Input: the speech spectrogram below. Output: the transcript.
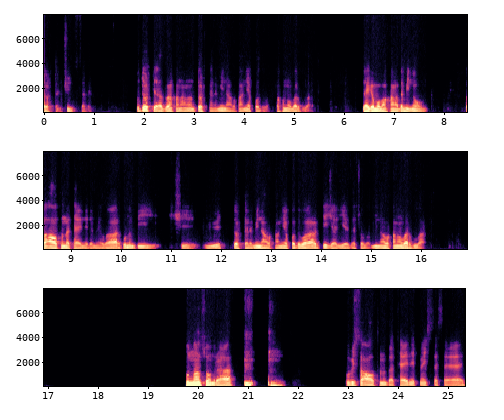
4-dən, 3-cü hissədə. Bu 4 yazılan xananın 4 dənə minalı xanaya kodu var. Baxın, onlar bunlar. Rəqəm olan xanada mina olmur. Və altını da təyin eləmək olar. Bunun 1, 2, 3, 4 dənə minalı xanaya kodu var. Digər yerdəki olan minalı xanalar bunlar. Bundan sonra bu birisi altını da təyin etmək istəsək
